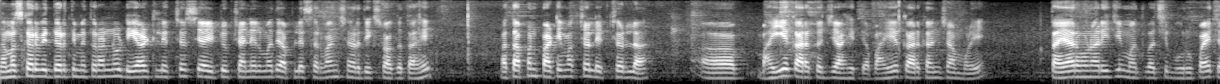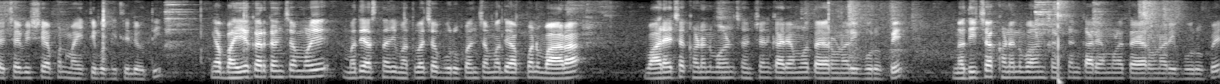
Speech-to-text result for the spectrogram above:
नमस्कार विद्यार्थी मित्रांनो डी आर टी लेक्चर्स या यूट्यूब चॅनेलमध्ये आपल्या सर्वांचे हार्दिक स्वागत आहे. आता आपण पाठीमागच्या लेक्चरला बाह्य बाह्यकारक जे आहेत त्या बाह्यकारकांच्यामुळे तयार होणारी जी महत्त्वाची भूरूप आहे त्याच्याविषयी आपण माहिती बघितलेली होती. या बाह्यकारकांच्यामुळे मध्ये असणारी महत्त्वाच्या भूरूपांच्यामध्ये आपण वारा वाऱ्याच्या खणनवहन संचन कार्यामुळे तयार होणारी भूरूपे नदीच्या खणनवहन संचन कार्यामुळे तयार होणारी भूरूपे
